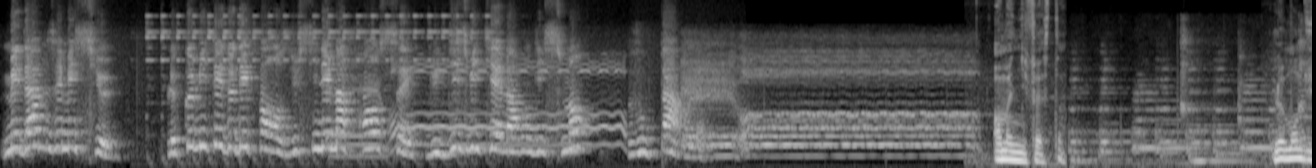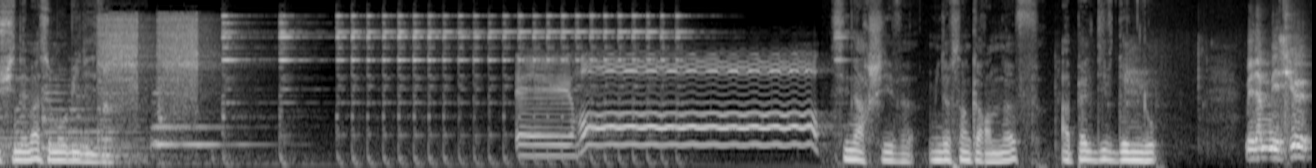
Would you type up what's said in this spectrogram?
Mesdames et messieurs, le comité de défense du cinéma français du 18e arrondissement vous parle. On manifeste. Le monde du cinéma se mobilise. Cinarchive 1949, appel d'Yves Degnaud. Mesdames, Messieurs,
